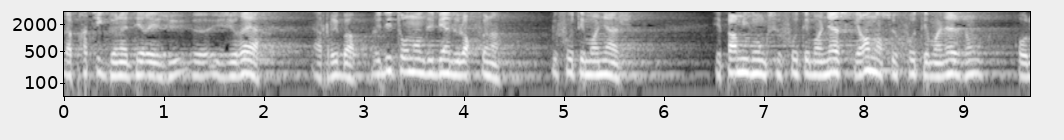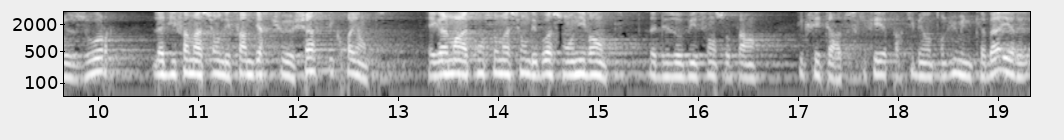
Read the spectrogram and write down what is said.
la pratique de l'intérêt euh, usuraire, le détournement des biens de l'orphelin, le faux témoignage. Et parmi donc ce faux témoignage, qui rentre dans ce faux témoignage donc, pour le zour, la diffamation des femmes vertueuses, chastes et croyantes. Également la consommation des boissons enivrantes, la désobéissance aux parents, etc. Tout ce qui fait partie bien entendu min kaba'ir et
